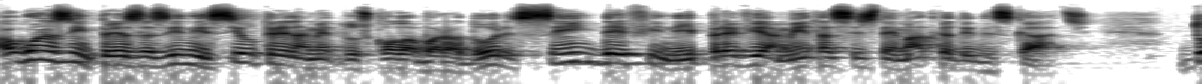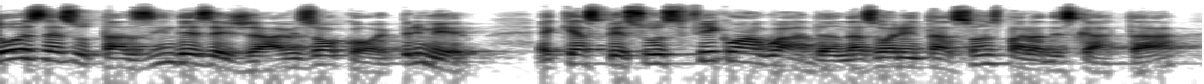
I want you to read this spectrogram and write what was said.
Algumas empresas iniciam o treinamento dos colaboradores sem definir previamente a sistemática de descarte. Dois resultados indesejáveis ocorrem. Primeiro, é que as pessoas ficam aguardando as orientações para descartar,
